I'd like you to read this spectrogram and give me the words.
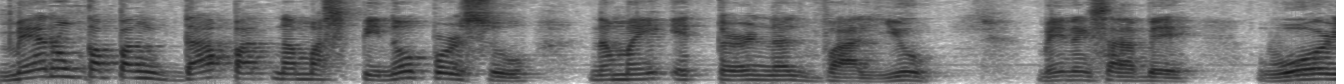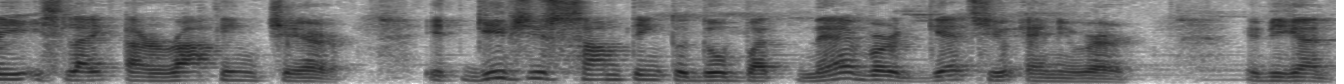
Meron ka pang dapat na mas pinopursue na may eternal value. May nagsabi, worry is like a rocking chair. It gives you something to do but never gets you anywhere. Ibigan,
